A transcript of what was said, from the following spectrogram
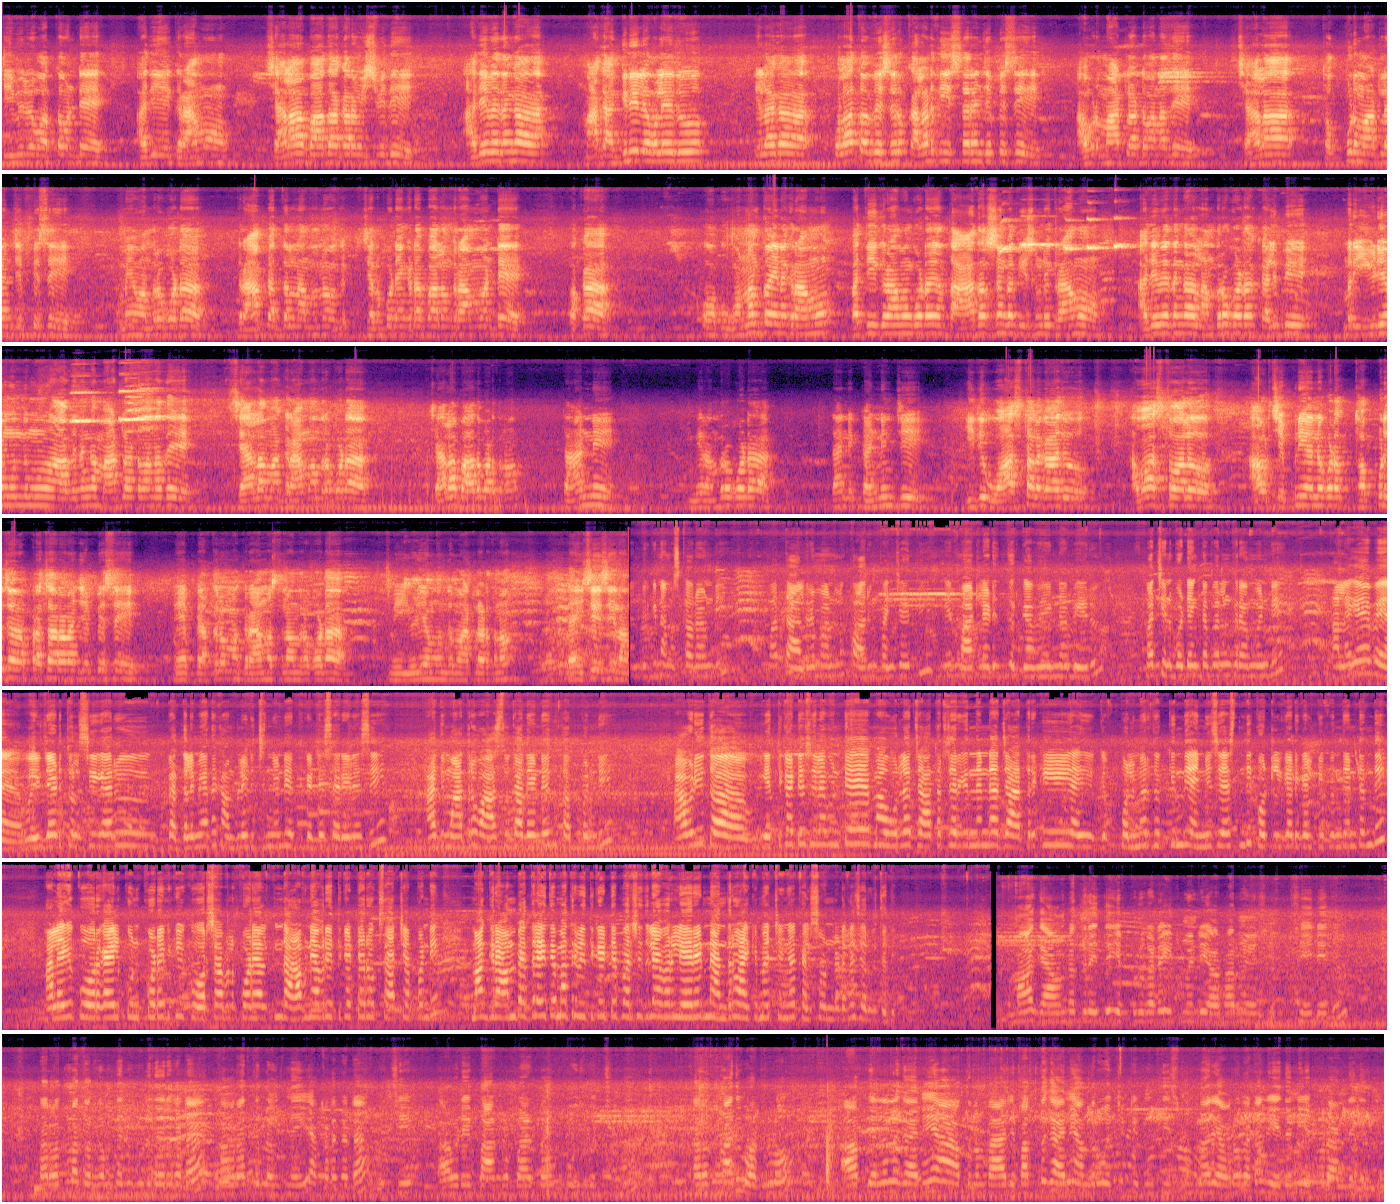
టీవీలో వస్తూ ఉంటే అది గ్రామం చాలా బాధాకరం విషయం ఇది. అదేవిధంగా మాకు అగ్నిలు ఇవ్వలేదు. ఇలాగా కులా తవ్వేశారు కలడ తీస్తారని చెప్పేసి ఆవిడ మాట్లాడడం అన్నది చాలా తప్పుడు మాటలని చెప్పేసి మేమందరూ కూడా గ్రామ పెద్దలను అందరం చిన్నపూడి వెంకటపాలెం గ్రామం అంటే ఒక ఒక ఉన్నతమైన గ్రామం ప్రతి గ్రామం కూడా ఎంత ఆదర్శంగా తీసుకునే గ్రామం అదేవిధంగా వాళ్ళందరూ కూడా కలిపి మరి ఈడియో ముందు ఆ విధంగా మాట్లాడటం అన్నది చాలా మా గ్రామం అందరూ కూడా చాలా బాధపడుతున్నాం. దాన్ని మీరందరూ కూడా దాన్ని ఖండించి ఇది వాస్తవాలు కాదు అవాస్తవాలు ఆవిడ చెప్పినవన్నీ కూడా తప్పుడు ప్రచారం అని చెప్పేసి మేము పెద్దలు మా గ్రామస్తులందరూ కూడా మీ వీడియో ముందు మాట్లాడుతున్నాం. దయచేసి అందరికీ నమస్కారం అండి. మా తాళరే మండలం కారుంగ్ పంచాయతీ. మీరు మాట్లాడేది దుర్గాబాయి పేరు మా చిన్నబొడ్డ వెంకటపురం గ్రామం అండి. అలాగే వే- వైజాడి తులసి గారు పెద్దల మీద కంప్లైంట్ ఇచ్చిందండి ఎత్తుకట్టేసారనేసి అది మాత్రం వాస్తు కదండి అది తప్పండి. ఆవిడ త- ఎత్తి ఉంటే మా ఊర్లో జాతర జరిగిందండి. ఆ జాతరకి పొలిమేర దొక్కింది అన్నీ చేసింది కొట్లు గడిగలు టిఫిన్ అలాగే కూరగాయలు కొనుక్కోవడానికి కూర చేపలకు కూడా వెళ్తుంది. ఆవిడ ఎవరు ఎత్తికట్టారో ఒకసారి చెప్పండి. మా గ్రామ పెద్దలు అయితే మాత్రం ఎత్తికెట్టే పరిస్థితులు ఎవరు లేరండి. అందరూ ఐకమత్యంగా కలిసి ఉండడమే జరుగుతుంది. మా గ్రామ పెద్దలు అయితే ఎప్పుడు కూడా ఇటువంటి వ్యవహారం చేయలేదు. తర్వాత మా దుర్గమ్మ తల్లి గుడి దగ్గర గట నవరాత్రులు అవుతున్నాయి. అక్కడ గట వచ్చి ఆవిడ పాటలు పాడటం పూజ వచ్చింది. తర్వాత మాది ఒట్లో ఆ పిల్లలు కానీ అతను భార్య భర్త కానీ అందరూ వచ్చి టిఫిన్ తీసుకుంటున్నారు. ఎవరో గట లేదని ఎప్పుడు అనలేదండి.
